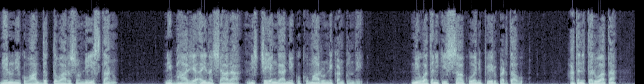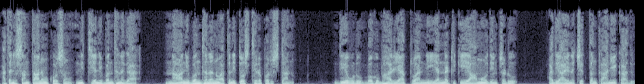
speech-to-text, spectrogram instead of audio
నేను నీకు వాగ్దత్త వారసుణ్ణి ఇస్తాను. నీ భార్య అయిన శారా నిశ్చయంగా నీకు కుమారుణ్ణి కంటుంది. నీవు అతనికి ఇస్సాకు అని పేరు పెడతావు. అతని తరువాత అతని సంతానం కోసం నిత్య నిబంధనగా నా నిబంధనను అతనితో స్థిరపరుస్తాను. దేవుడు బహుభార్యాత్వాన్ని ఎన్నటికీ ఆమోదించడు. అది ఆయన చిత్తం కానే కాదు.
